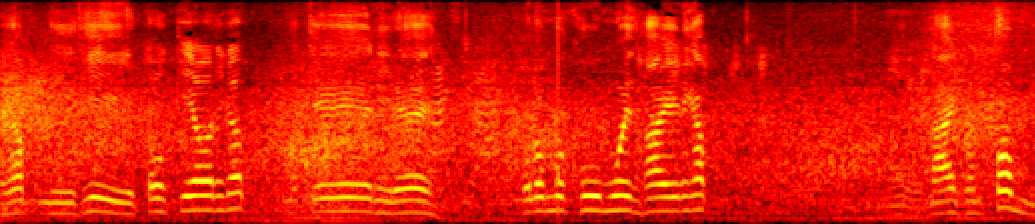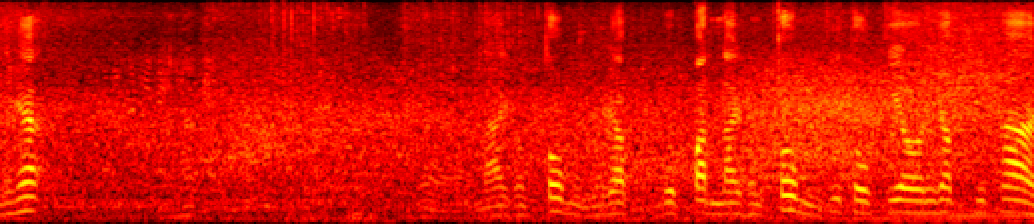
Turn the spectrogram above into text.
นะครับนี่ที่โตเกียวนะครับ มาเจอนี่เลยบรมครูมวยไทยนะครับนี่นายคนต้มนะฮะนะฮะเอ่อนายคนต้มนะครับรูปปั้นนายคนต้มที่โตเกียวนะครับที่ค่าย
